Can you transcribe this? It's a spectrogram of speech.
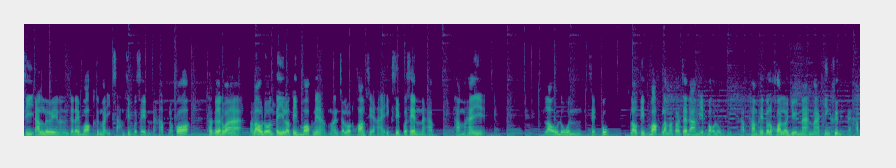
4 อันเลยนะจะได้บล็อกขึ้นมาอีก 30%นะครับแล้วก็ถ้าเกิดว่าเราโดนตีแล้วติดบล็อกเนี่ยมันจะลดความเสียหายอีก 10%นะครับทำให้เราโดนเสร็จปุ๊บเราติดบล็อกแล้วมันก็จะดาเมจเบาลงอีกครับทำให้ตัวละครเรายืนนานมากยิ่งขึ้นนะครับ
